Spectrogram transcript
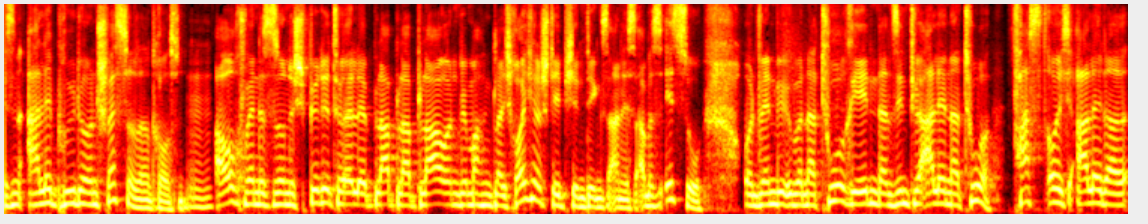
wir sind alle Brüder und Schwestern da draußen. Mhm. Auch wenn es so eine spirituelle bla bla bla und wir machen gleich Räucherstäbchen-Dings an ist. Aber es ist so. Und wenn wir über Natur reden, dann sind wir alle Natur. Fasst euch alle da,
